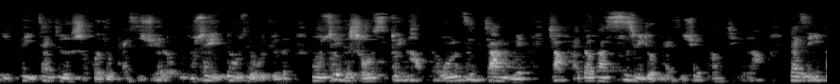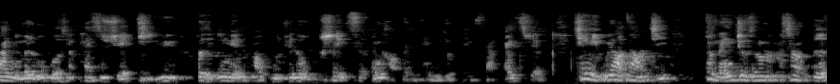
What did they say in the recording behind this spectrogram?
也可以在这个时候就开始学了。五岁、六岁，我觉得五岁的时候是最好的。我们自己家里面小孩的话，四岁就开始学钢琴了。但是，一般你们如果想开始学体育或者音乐的话，我觉得五岁是很好的年龄就可以开始学。请你不要着急，不能就是马上得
